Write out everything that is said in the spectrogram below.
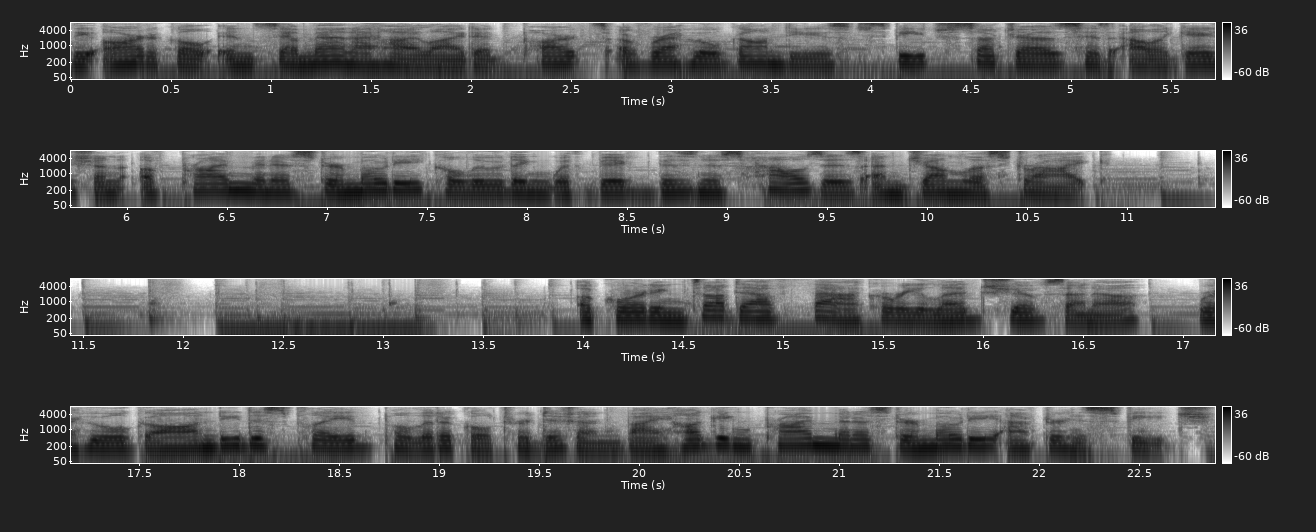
The article in Samana highlighted parts of Rahul Gandhi's speech such as his allegation of Prime Minister Modi colluding with big business houses and Jumla strike. According to Uddhav Thackeray-led Shiv Sena, Rahul Gandhi displayed political tradition by hugging Prime Minister Modi after his speech.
